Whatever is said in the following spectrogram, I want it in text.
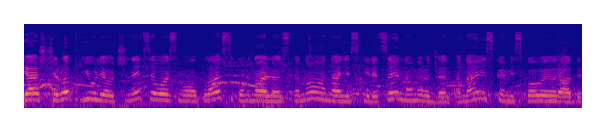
Я Щирок Юлія, учениця 8 класу комунальної установи Ананівський ліцей номер 1 Ананівської міської ради.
